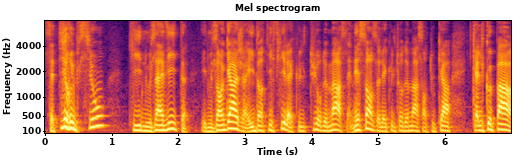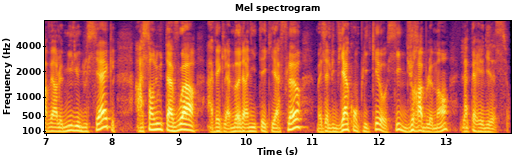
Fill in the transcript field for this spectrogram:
Cette irruption qui nous invite et nous engage à identifier la culture de Mars, la naissance de la culture de Mars en tout cas, quelque part vers le milieu du siècle, a sans doute à voir avec la modernité qui affleure, mais elle vient compliquer aussi durablement la périodisation.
